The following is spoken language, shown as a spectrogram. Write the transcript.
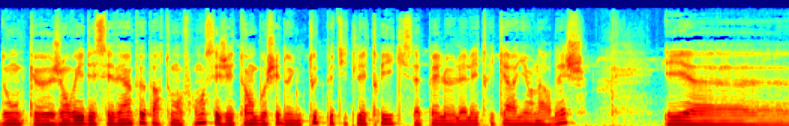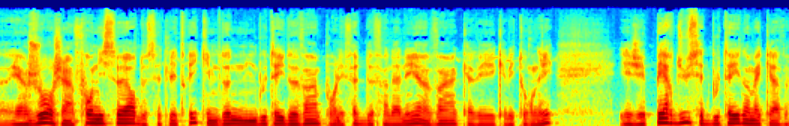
Donc euh, j'ai envoyé des CV un peu partout en France et j'ai été embauché dans une toute petite laiterie qui s'appelle la laiterie Carrier en Ardèche. Et, euh, un jour, j'ai un fournisseur de cette laiterie qui me donne une bouteille de vin pour les fêtes de fin d'année, un vin qui qui avait tourné. Et j'ai perdu cette bouteille dans ma cave.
